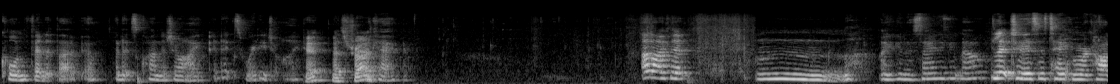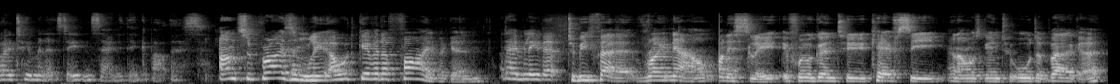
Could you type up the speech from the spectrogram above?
corn fillet burger, and it's kind of dry. It looks really dry. Okay, let's try. Okay. I like it. Mmm. Are you gonna say anything now? Literally, this has taken Ricardo two minutes to even say anything about this. Unsurprisingly, I would give it a five again. I don't believe it. To be fair, right now, honestly, if we were going to KFC and I was going to order burger,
